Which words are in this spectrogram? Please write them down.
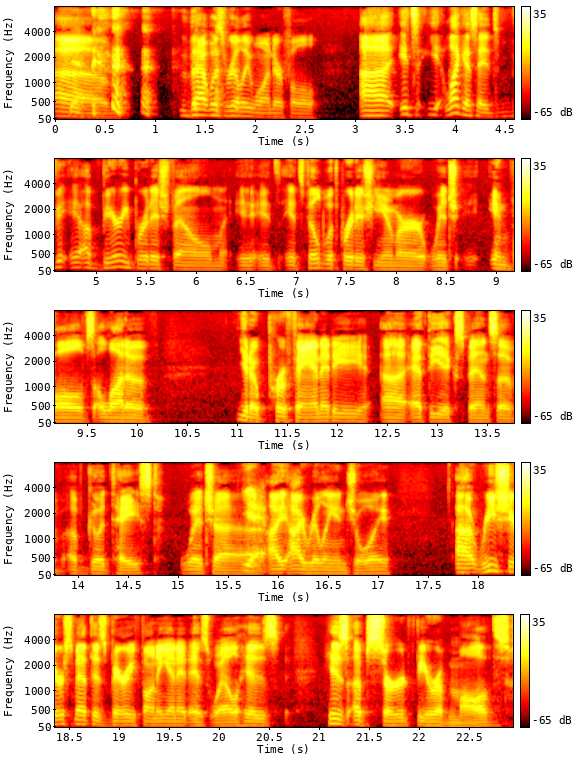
Um, that was really wonderful. Uh, it's like I said, it's a very British film. It's it's filled with British humor, which involves a lot of, you know, profanity uh, at the expense of of good taste, which uh, Yeah. I I really enjoy. Uh, Reece Shearsmith is very funny in it as well. His his absurd fear of moths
